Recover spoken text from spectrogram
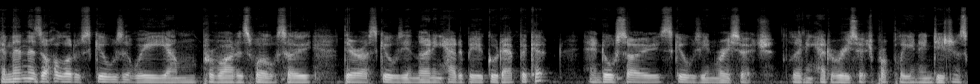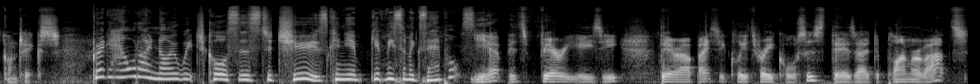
and then there's a whole lot of skills that we um, provide as well. So there are skills in learning how to be a good advocate. And also skills in research, learning how to research properly in Indigenous contexts. Greg, how would I know which courses to choose? Can you give me some examples? Yep, it's very easy. There are basically three courses there's a Diploma of Arts,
